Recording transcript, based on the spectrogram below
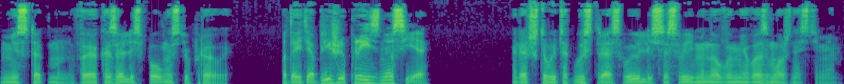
«Мисс Такман, вы оказались полностью правы. Подойдя ближе, произнес я. Рад, что вы так быстро освоились со своими новыми возможностями.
